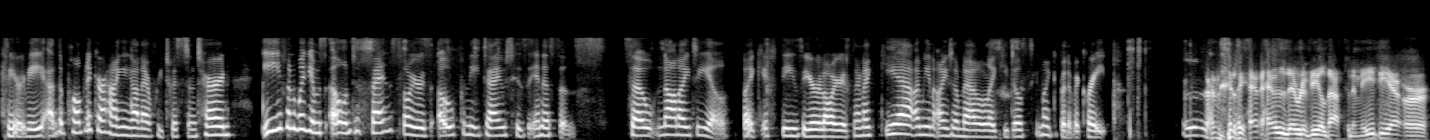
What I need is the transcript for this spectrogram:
clearly, and the public are hanging on every twist and turn. Even William's own defense lawyers openly doubt his innocence. So not ideal. Like if these are your lawyers, they're like, yeah, I mean, I don't know. Like he does seem like a bit of a creep. like how, how did they reveal that to the media or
